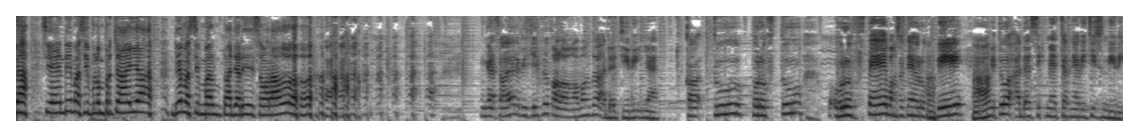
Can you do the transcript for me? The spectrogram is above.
Lah, si Andy masih belum percaya. Dia masih mempelajari suara lo. Enggak soalnya Ricci itu kalau ngomong tuh ada cirinya. Kalau tu huruf tu huruf T maksudnya huruf D Ah. itu ada signaturenya Ricci sendiri.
